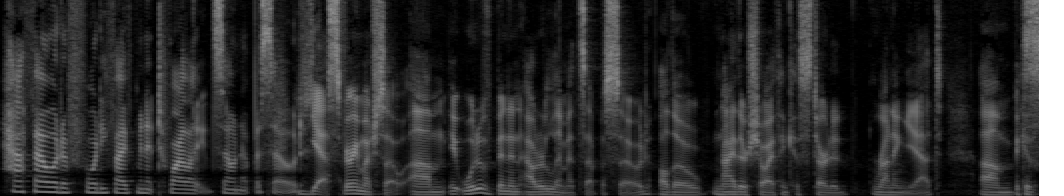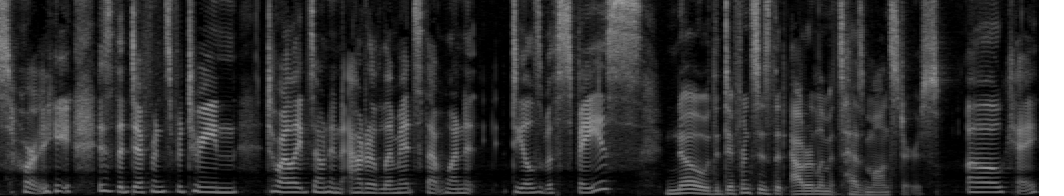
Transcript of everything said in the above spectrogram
half hour to 45 minute Twilight Zone episode. yes, very much so. Um, it would have been an Outer Limits episode, although neither show I think has started running yet. Um, because Sorry. Is the difference between Twilight Zone and Outer Limits that one deals with space? no, the difference is that Outer Limits has monsters. Okay.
